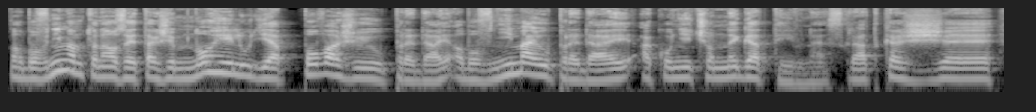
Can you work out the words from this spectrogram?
Lebo vnímam to naozaj tak, že mnohí ľudia považujú predaj alebo vnímajú predaj ako niečo negatívne. Skrátka, že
